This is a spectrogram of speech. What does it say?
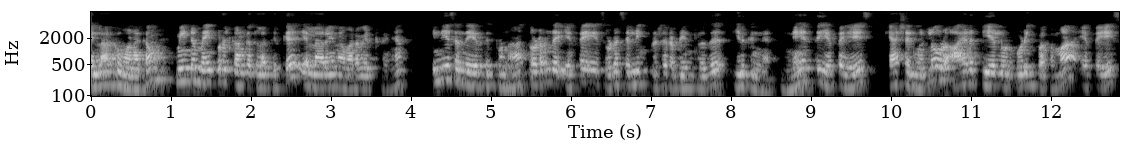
எல்லாருக்கும் வணக்கம். மீண்டும் மெய்ப்பொருள் கண்கத்தலத்திற்கு எல்லாரையும் நான் வரவேற்கிறேங்க. இந்திய சந்தை எடுத்துக்கிட்டோம்னா தொடர்ந்து எஃப்ஐஎஸோட செல்லிங் ப்ரெஷர் அப்படின்றது இருக்குங்க. நேத்து எஃப்ஐஎஸ் கேஷ் செக்மெண்ட்ல ஒரு ஆயிரத்தி எழுநூறு கோடிக்கு பக்கமா எஃப்ஐஎஸ்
